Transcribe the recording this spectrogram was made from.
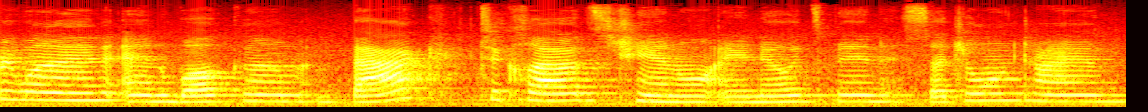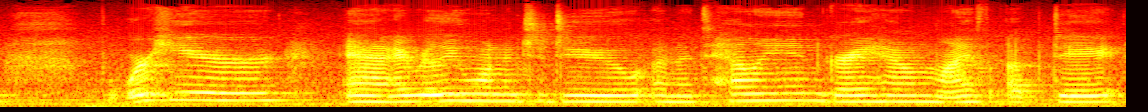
everyone and welcome back to Cloud's channel. I know it's been such a long time, but we're here and I really wanted to do an Italian Greyhound life update.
